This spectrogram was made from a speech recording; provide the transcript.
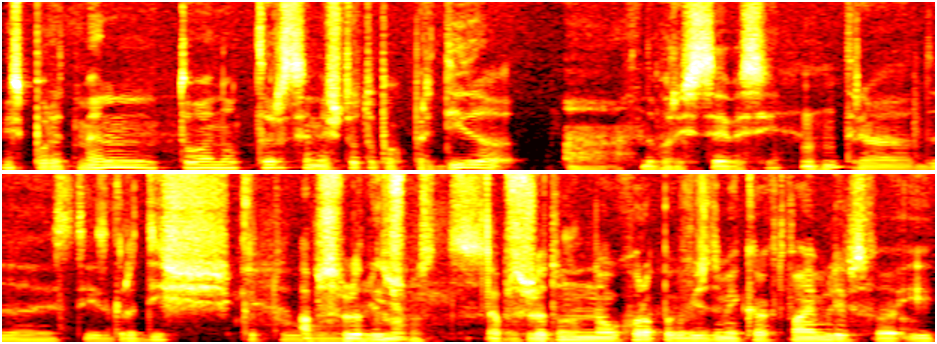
И според мен то е едно търсене, защото пък преди да, а, да бъдеш себе си, mm-hmm. трябва да се изградиш като Абсолютно. личност. Абсолютно. Защото много хора пък виждаме как това им липсва и,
